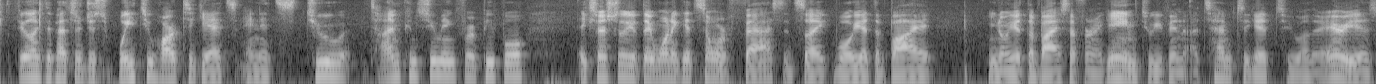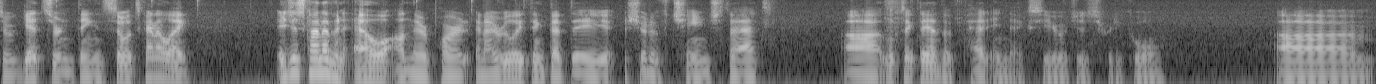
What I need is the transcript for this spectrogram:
I feel like the pets are just way too hard to get and it's too time consuming for people, especially if they want to get somewhere fast. It's like, well, you have to buy you know, you have to buy stuff from a game to even attempt to get to other areas or get certain things. So it's kind of like, it's just kind of an L on their part, and I really think that they should have changed that. Uh, looks like they have the pet index here, which is pretty cool. Um,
